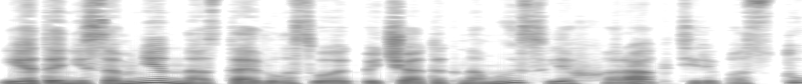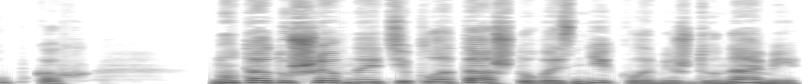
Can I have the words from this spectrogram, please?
и это, несомненно, оставило свой отпечаток на мыслях, характере, поступках. Но та душевная теплота, что возникла между нами,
